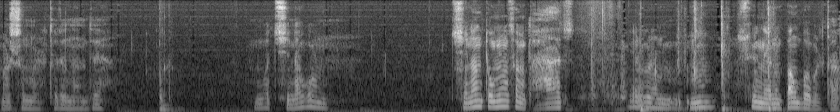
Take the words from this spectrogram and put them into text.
말씀을 드렸는데 뭐 지나곤 지난 동영상 다 여러분 음, 수익 내는 방법을 다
